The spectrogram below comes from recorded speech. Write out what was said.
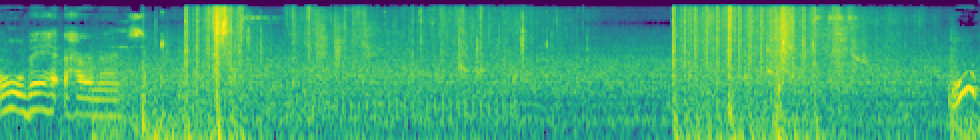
Oh, bit higher max. Ooh.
